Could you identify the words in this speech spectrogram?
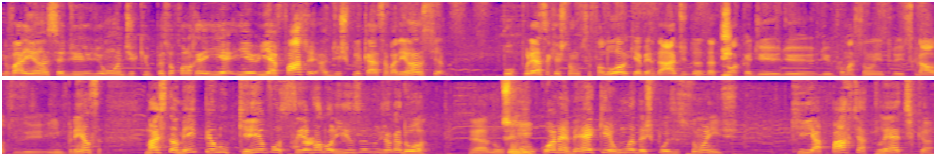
variância de, de onde que o pessoal coloca e, é, e, e é fácil de explicar essa variância por, por essa questão que você falou, que é verdade, da, da troca de, de, de, informação entre scouts e, e, imprensa, mas também pelo que você valoriza no jogador. É, no, o cornerback é uma das posições que a parte atlética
